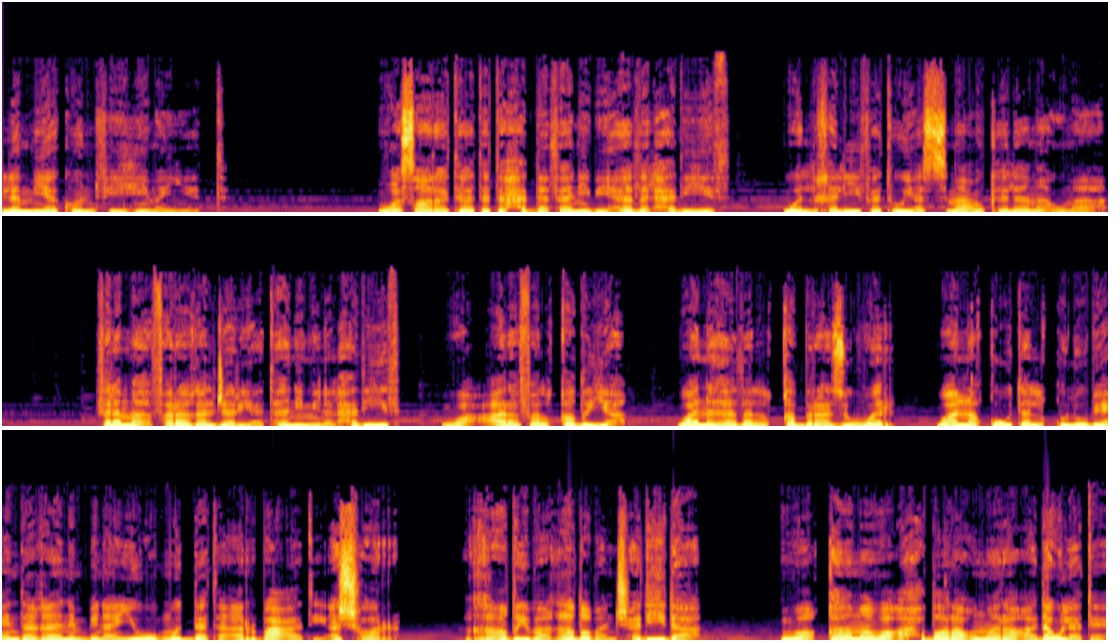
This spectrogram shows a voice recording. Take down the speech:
لم يكن فيه ميت. وصارتا تتحدثان بهذا الحديث والخليفة يسمع كلامهما. فلما فرغ الجاريتان من الحديث وعرف القضية وأن هذا القبر زور وأن قوت القلوب عند غانم بن أيوب مدة أربعة أشهر غضب غضبا شديدا وقام وأحضر أمراء دولته.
